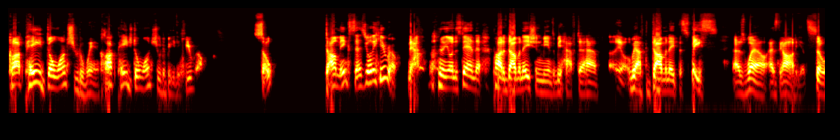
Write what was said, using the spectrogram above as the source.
Clark Page don't want you to win. Clark Page don't want you to be the hero. So, Dom Inc. says you're the hero. Now, you understand that part of domination means we have to have, uh, you know, we have to dominate the space as well as the audience. So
